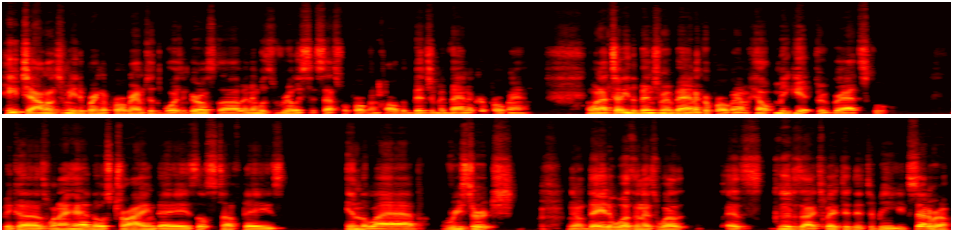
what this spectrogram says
he challenged me to bring a program to the Boys and Girls Club, and it was a really successful program called the Benjamin Banneker Program. And when I tell you the Benjamin Banneker Program helped me get through grad school, because when I had those trying days, those tough days in the lab, research, you know, data wasn't as well as good as I expected it to be, etc.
